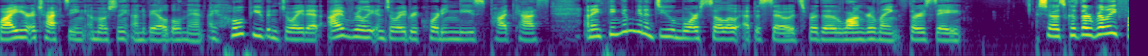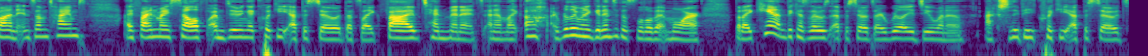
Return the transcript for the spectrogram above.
why you're attracting emotionally unavailable men. I hope you've enjoyed it. I've really enjoyed recording these podcasts, and I think I'm going to do more solo episodes for the longer length Thursday shows because they're really fun and sometimes i find myself i'm doing a quickie episode that's like five ten minutes and i'm like oh i really want to get into this a little bit more but i can't because those episodes i really do want to actually be quickie episodes.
